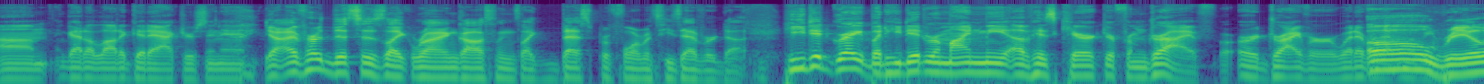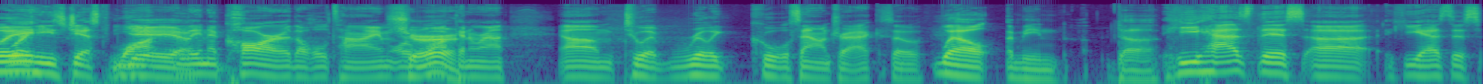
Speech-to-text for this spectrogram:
Um, got a lot of good actors in it. yeah, I've heard this is like Ryan Gosling's like best performance he's ever done. He did great, but he did remind me of his character from Drive or Driver or whatever. Oh, movie, really? Where he's just walk- Yeah, yeah. in a car the whole time or Sure. walking around um, to a really cool soundtrack. So Well, I mean, duh. he has this. Uh, he has this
